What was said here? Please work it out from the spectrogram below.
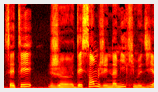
ça a été je, décembre, j'ai une amie qui me dit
